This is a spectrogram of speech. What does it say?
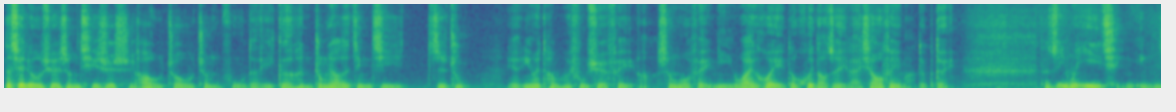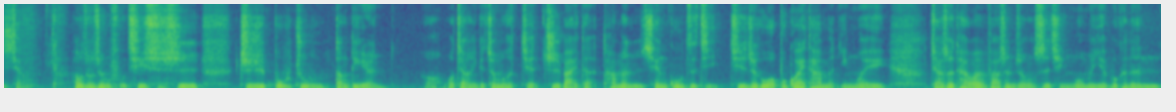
那些留学生其实是澳洲政府的一个很重要的经济支柱，也因为他们会付学费啊、生活费，你外汇都汇到这里来消费嘛，对不对？但是因为疫情影响，澳洲政府其实是只补助当地人哦。我讲一个这么简直白的，他们先顾自己。其实这个我不怪他们，因为假设台湾发生这种事情，我们也不可能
